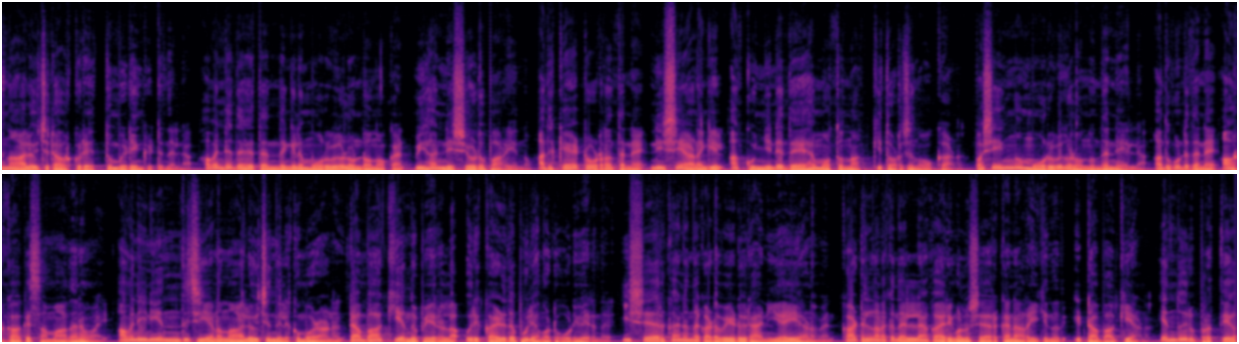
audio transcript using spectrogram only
എന്ന് ആലോചിച്ചിട്ട് അവർക്കൊരു എത്തും പിടിയും കിട്ടുന്നില്ല. അവന്റെ ദേഹത്ത് എന്തെങ്കിലും മുറിവുകൾ ഉണ്ടോ നോക്കാൻ വിഹാൻ നിഷയോട് പറയുന്നു. അത് കേട്ട ഉടനെ തന്നെ നിഷയാണെങ്കിൽ ആ കുഞ്ഞിന്റെ ദേഹം മൊത്തം നക്കി തുടച്ച് നോക്കുകയാണ് പക്ഷെ എങ്ങും മുറിവുകളൊന്നും തന്നെയില്ല. അതുകൊണ്ട് തന്നെ അവർക്കാകെ സമാധാനമായി. അവൻ ഇനി എന്ത് ചെയ്യണമെന്ന് ആലോചിച്ച് നിൽക്കുമ്പോഴാണ് ടബാക്കി എന്നു പേരുള്ള ഒരു കഴുതപ്പുലി അങ്ങോട്ട് ഓടി വരുന്നത് ഈ ഷേർഖാൻ എന്ന കടവയുടെ ഒരു അനുയായിയാണ് അവൻ. കാട്ടിൽ നടക്കുന്ന എല്ലാ കാര്യങ്ങളും ഷേർഖാൻ അറിയിക്കുന്നത് ഈ ടബാക്കിയാണ്. എന്തോ ഒരു പ്രത്യേക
